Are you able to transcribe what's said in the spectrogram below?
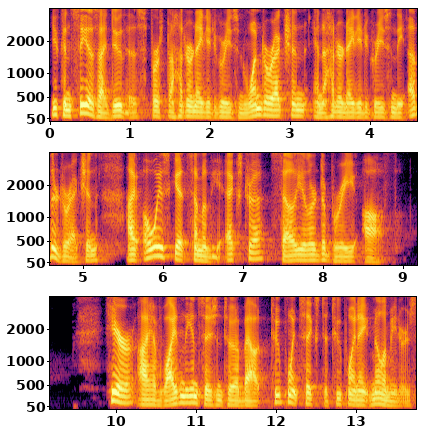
You can see as I do this, first 180 degrees in one direction and 180 degrees in the other direction, I always get some of the extra cellular debris off. Here, I have widened the incision to about 2.6 to 2.8 millimeters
